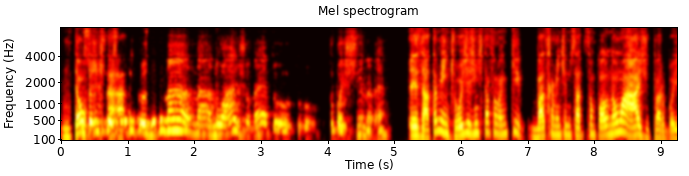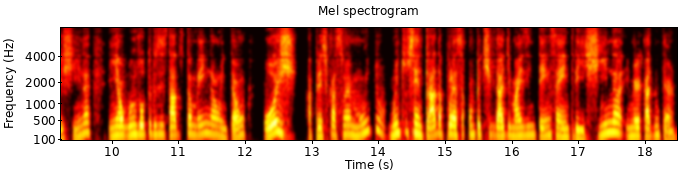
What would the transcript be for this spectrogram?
Então, Isso a gente percebe, a... inclusive, na, na, no ágio né, do, do, do boi China, né? Exatamente. Hoje a gente está falando que, basicamente, no estado de São Paulo não há ágio para o boi China, e em alguns outros estados também não. Então, hoje, a precificação é muito, muito centrada por essa competitividade mais intensa entre China e mercado interno.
